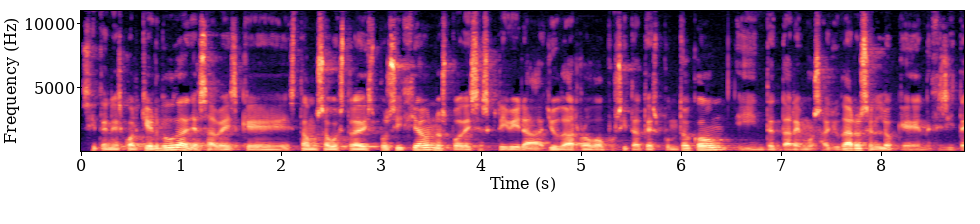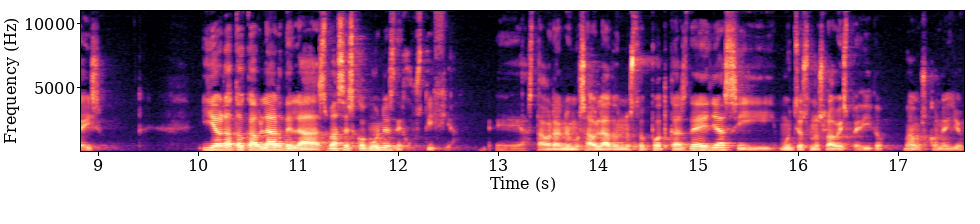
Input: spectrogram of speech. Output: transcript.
Si tenéis cualquier duda, ya sabéis que estamos a vuestra disposición, nos podéis escribir a ayuda.opositates.com e intentaremos ayudaros en lo que necesitéis. Y ahora toca hablar de las bases comunes de justicia. Eh, hasta ahora no hemos hablado en nuestro podcast de ellas y muchos nos lo habéis pedido. Vamos con ello.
